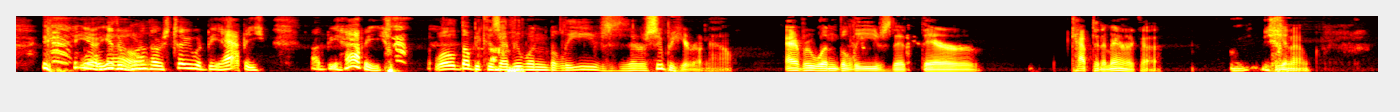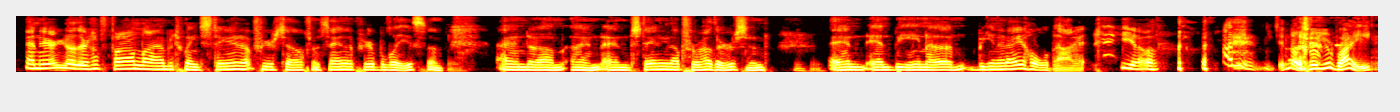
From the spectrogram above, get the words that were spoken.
you well, know either no. one of those two would be happy i'd be happy Well, no, because everyone believes they're a superhero now. Everyone believes that they're Captain America. You know. And there, you know, there's a fine line between standing up for yourself and standing up for your beliefs, and mm-hmm. and um and and standing up for others, and mm-hmm. and and being a being an a hole about it. you know. I mean, no, no, you're right.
